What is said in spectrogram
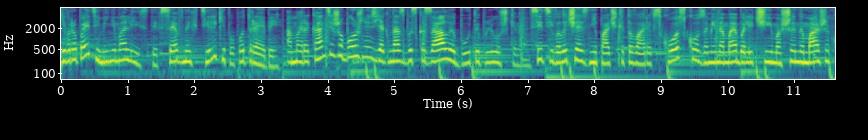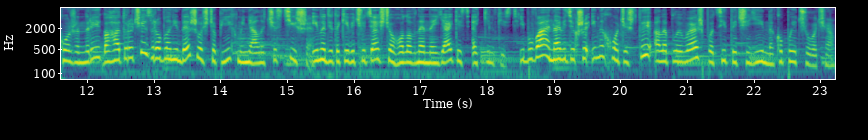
європейці мінімалісти, все в них тільки по потребі. Американці ж обожнюють, як в нас би сказали, бути плюшкіним. Всі ці величезні пачки товарів з Коско, заміна мебелі чи машини майже кожен рік. Багато речей зроблені дешево, щоб їх міняли частіше. Іноді таке відчуття, що головне не якість, а кількість. І буває, навіть якщо і не хочеш ти, але пливеш по цій течії накопичувача.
